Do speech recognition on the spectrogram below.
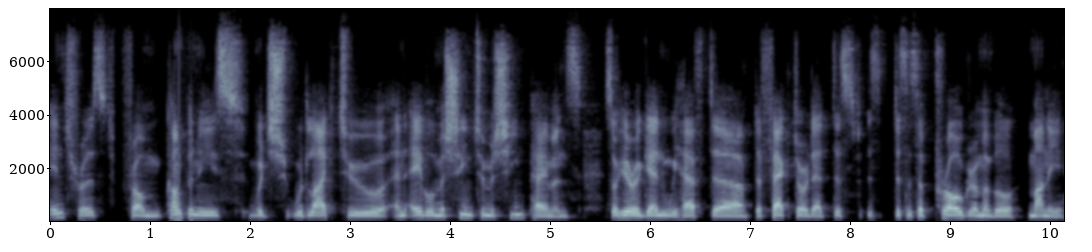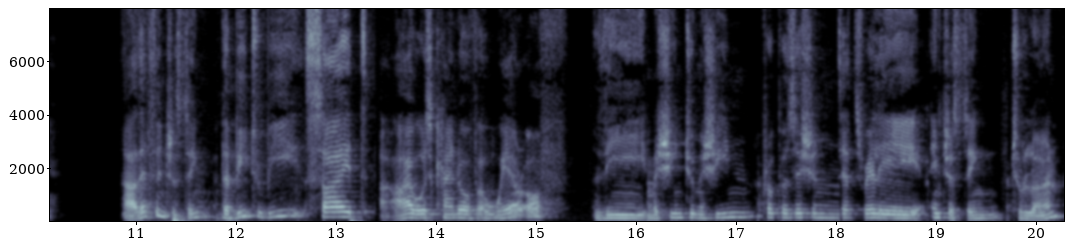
interest from companies which would like to enable machine to machine payments. So here again, we have the, the factor that this is, this is a programmable money. Ah, that's interesting. The B2B side, I was kind of aware of the machine to machine proposition. That's really interesting to learn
